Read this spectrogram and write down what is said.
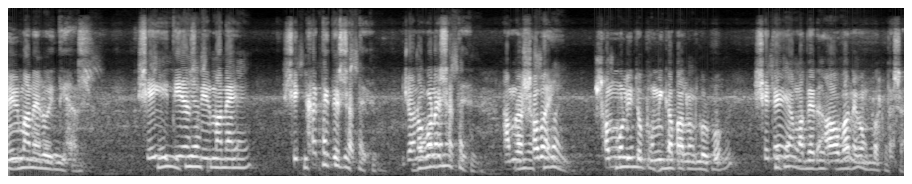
নির্মাণেরও ইতিহাস। সেই ইতিহাস নির্মাণে শিক্ষার্থীদের সাথে জনগণের সাথে আমরা সবাই সম্মিলিত ভূমিকা পালন করব। সেটাই আমাদের আহ্বান এবং প্রত্যাশা।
